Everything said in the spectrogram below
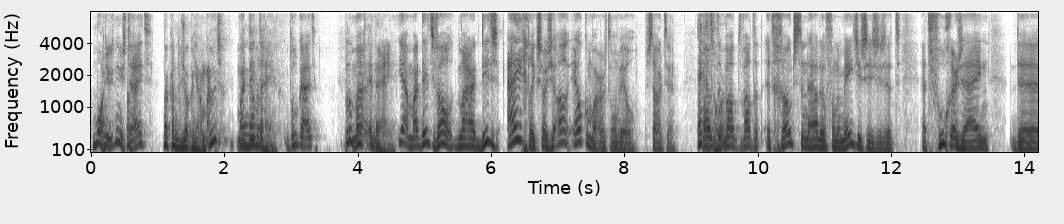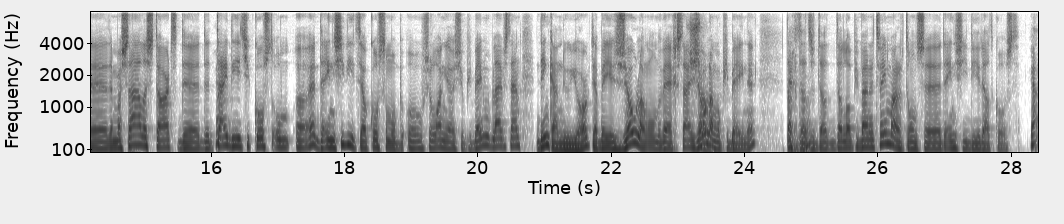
mooi, Nu, nu is het tijd. dan kan de joggingbroek maar- uit, Maar dan gaan dit, we erheen. broek uit. Broek maar- uit en erheen. Ja, maar dit is wel. Maar dit is eigenlijk zoals je al, elke marathon wil starten. Echt, Want hoor. wat, wat het, het grootste nadeel van de majors is, is het, het vroeger zijn, de, de massale start, de, de tijd die het je kost om, eh, de energie die het jou kost om op, zolang je als je op je benen moet blijven staan. Denk aan New York, daar ben je zo lang onderweg, sta je zo, Zo. lang op je benen. Dat, Echt, dat, dat, dan loop je bijna twee marathons, eh, de energie die je dat kost. Ja,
